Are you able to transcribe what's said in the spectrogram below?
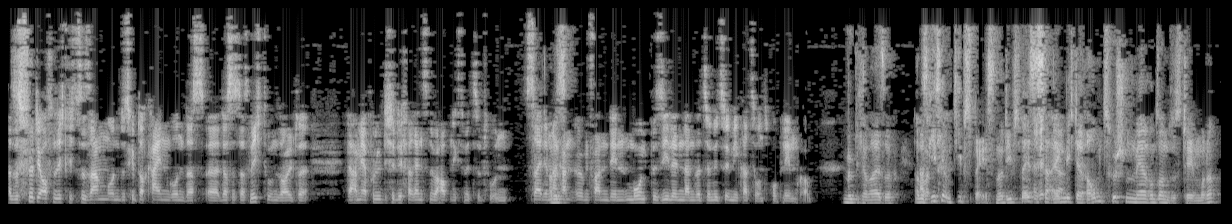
also es führt ja offensichtlich zusammen und es gibt auch keinen Grund, dass, äh, dass es das nicht tun sollte. Da haben ja politische Differenzen überhaupt nichts mit zu tun. Es sei denn, man kann irgendwann den Mond besiedeln, dann wird es irgendwie zu Immigrationsproblemen kommen. Möglicherweise. Aber, Aber- es geht hier um Deep Space. Ne? Deep Space ist ja, Ja. eigentlich der Raum zwischen mehreren Sonnensystemen, oder?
